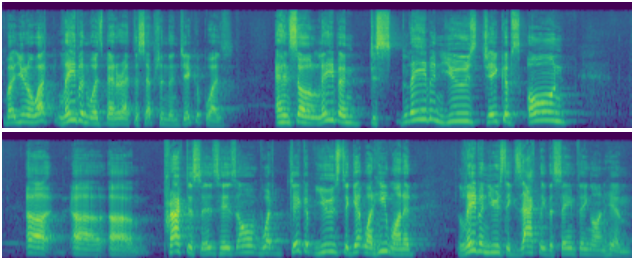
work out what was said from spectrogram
But you know what? Laban was better at deception than Jacob was. And so Laban, Laban used Jacob's own uh, uh, um, practices, his own, what Jacob used to get what he wanted. Laban used exactly the same thing on him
